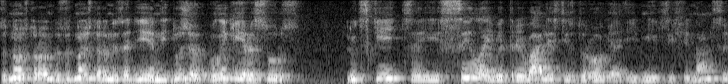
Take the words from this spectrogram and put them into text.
З одного сторони, з одної сторони задіяний дуже великий ресурс людський, це і сила, і витривалість, і здоров'я, і міць, і фінанси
